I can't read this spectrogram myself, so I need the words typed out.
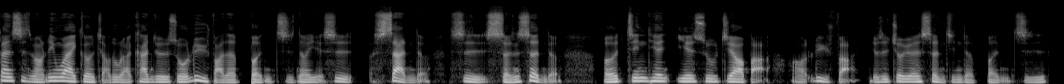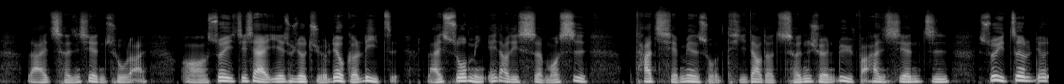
但是，什么？另外一个角度来看，就是说，律法的本质呢，也是善的，是神圣的。而今天，耶稣就要把啊律法，也就是旧约圣经的本质来呈现出来啊。所以，接下来耶稣就举了六个例子来说明，诶，到底什么是？他前面所提到的成全律法和先知，所以这六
